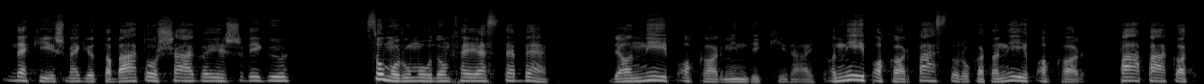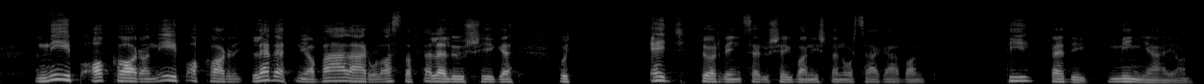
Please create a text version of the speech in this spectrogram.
neki is megjött a bátorsága, és végül szomorú módon fejezte be. De a nép akar mindig királyt. A nép akar pásztorokat, a nép akar pápákat, a nép akar, a nép akar levetni a válláról azt a felelősséget, hogy egy törvényszerűség van Isten országában. Ti pedig minnyájan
